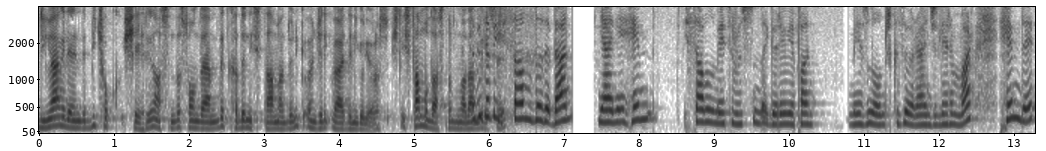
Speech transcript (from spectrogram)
dünya genelinde birçok şehrin aslında son dönemde kadın istihdamına dönük öncelik verdiğini görüyoruz. İşte İstanbul'da aslında bunlardan Tabii birisi. tabii İstanbul'da da ben yani hem İstanbul metrosunda görev yapan mezun olmuş kız öğrencilerim var. Hem de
